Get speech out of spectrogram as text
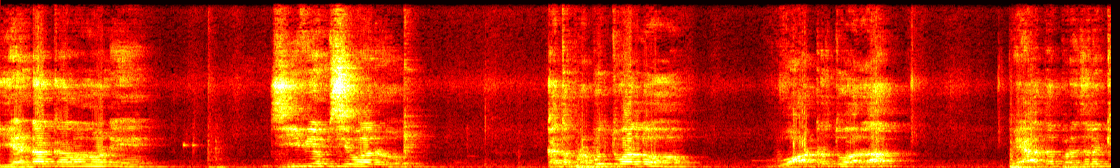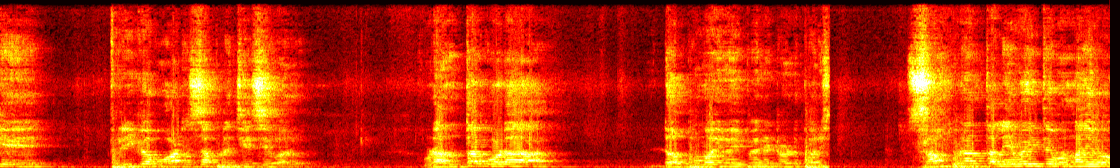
ఈ ఎండాకాలంలోని జీవీఎంసీ వారు గత ప్రభుత్వాల్లో వాటర్ ద్వారా పేద ప్రజలకి ఫ్రీగా వాటర్ సప్లై చేసేవారు. ఇప్పుడు అంతా కూడా డబ్బుమయం అయిపోయినటువంటి పరిస్థితి. సంప్రాంతాలు ఏవైతే ఉన్నాయో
